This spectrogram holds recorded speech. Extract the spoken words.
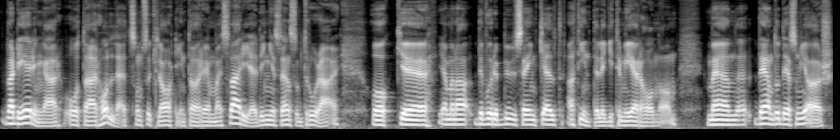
värderingar åt det här hållet som såklart inte hör hemma i Sverige. Det är ingen svensk som tror det här. Och eh, jag menar, det vore busenkelt att inte legitimera honom. Men det är ändå det som görs.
